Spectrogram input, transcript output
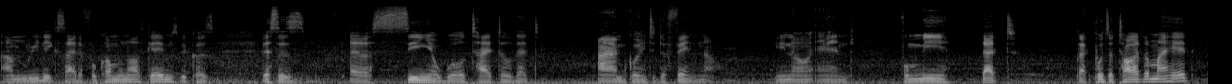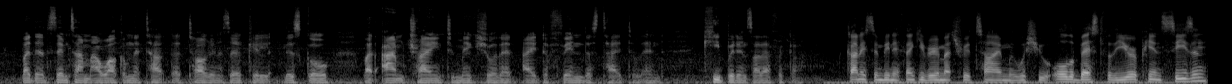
I'm really excited for Commonwealth Games because this is a senior world title that I'm going to defend now. You know, and for me, that like puts a target on my head but at the same time, I welcome the, the target and say, okay, let's go. But I'm trying to make sure that I defend this title and keep it in South Africa. Kani Simbine, thank you very much for your time. We wish you all the best for the European season.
